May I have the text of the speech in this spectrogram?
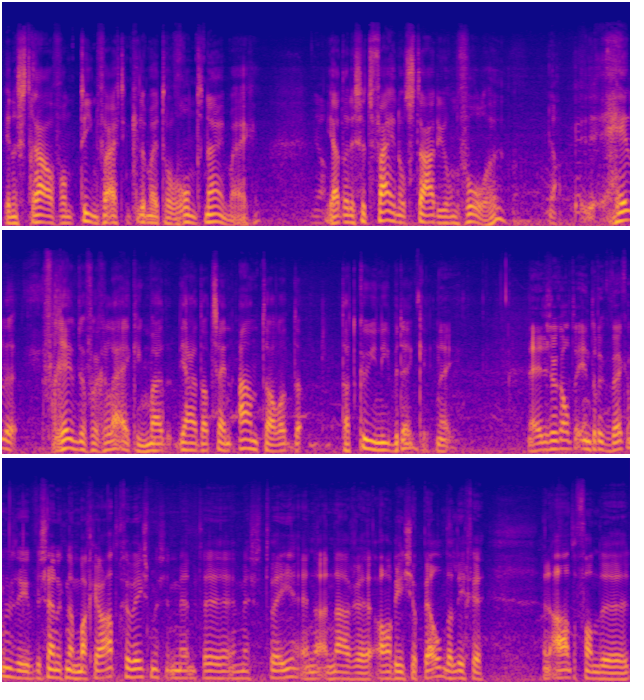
In een straal van 10, 15 kilometer rond Nijmegen. Ja, ja dan is het Feyenoordstadion vol, hè? Ja. Hele vreemde vergelijking, maar ja, dat zijn aantallen, dat, dat kun je niet bedenken. Nee. Dat is ook altijd indrukwekkend. We zijn ook naar Margraat geweest met, met, uh, met z'n tweeën en naar uh, Henri Chapelle. Daar liggen een aantal van de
